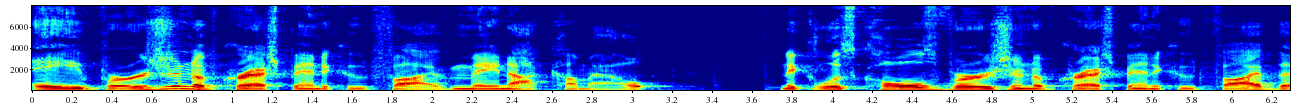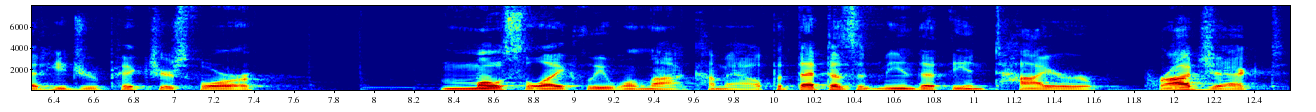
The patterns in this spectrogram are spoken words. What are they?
A version of Crash Bandicoot 5 may not come out. Nicholas Kole's version of Crash Bandicoot 5 that he drew pictures for most likely will not come out, but that doesn't mean that the entire project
